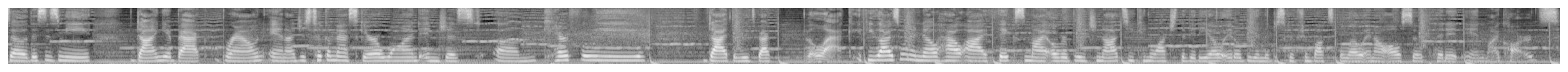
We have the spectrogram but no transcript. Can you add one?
So this is me dyeing it back brown and I just took a mascara wand and just um, carefully dyed the roots back black. If you guys want to know how I fix my over bleach knots, you can watch the video. It'll be in the description box below and I'll also put it in my cards.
